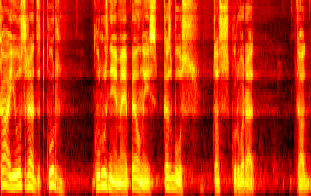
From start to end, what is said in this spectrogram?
Kā jūs redzat, kur, kur uzņēmēji pelnīs? Kas būs tas, kur varētu kādu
